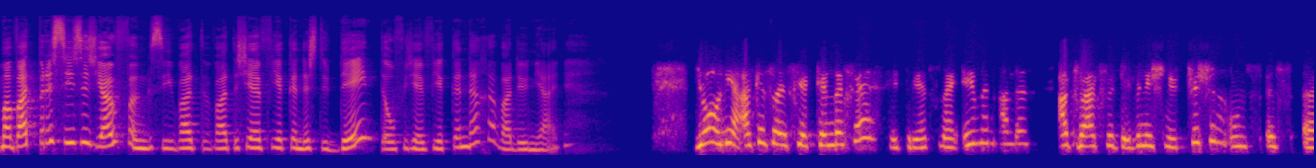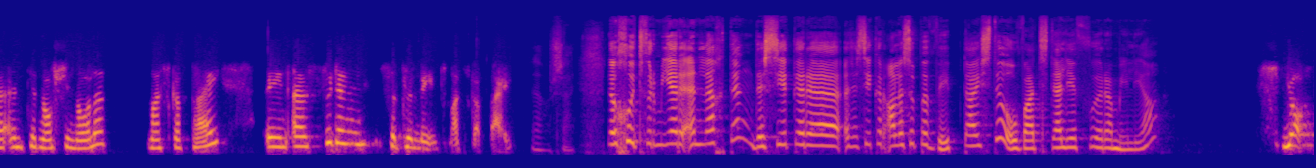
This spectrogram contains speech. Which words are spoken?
maar wat presies is jou funksie? Wat wat is jy 'n veekundige student of is jy 'n veekundige? Wat doen jy? Ja, nee, ek is 'n veekundige, het reeds my M en alles. Ek werk vir Devonish Nutrition. Ons is 'n internasionale maatskappy en 'n voeding supplement maatskappy. Ja, nou goed, vir meer inligting, dis seker is seker alles op 'n webtuiste of wat stel jy voor Amelia? Ja,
